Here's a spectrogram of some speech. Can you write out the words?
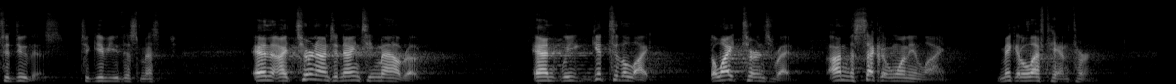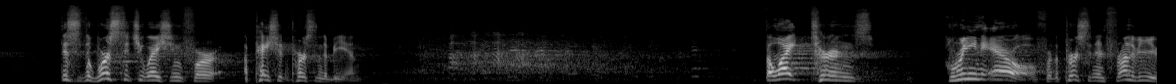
to do this, to give you this message. And I turn onto 19 Mile Road. And we get to the light. The light turns red. I'm the second one in line, making a left hand turn. This is the worst situation for a patient person to be in. The light turns green arrow for the person in front of you.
